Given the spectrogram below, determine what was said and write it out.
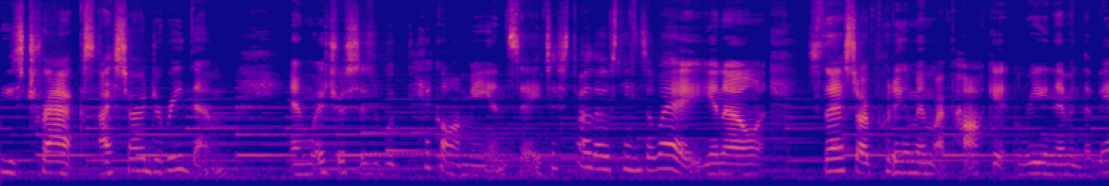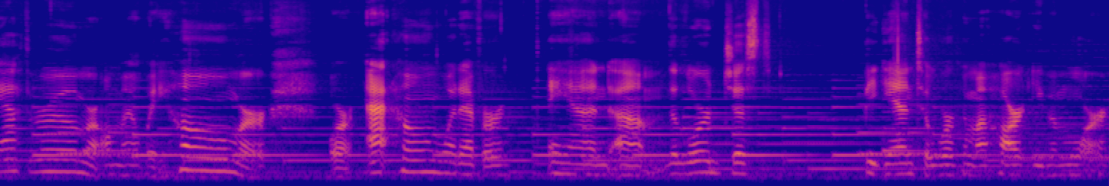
these tracts, I started to read them. and waitresses would pick on me and say, just throw those things away, you know. So then I started putting them in my pocket reading them in the bathroom or on my way home or, or at home, whatever. And um, the Lord just began to work in my heart even more.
